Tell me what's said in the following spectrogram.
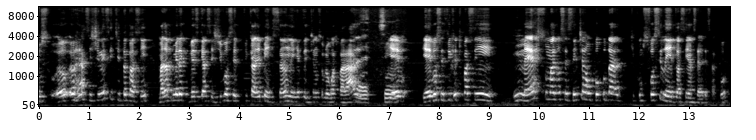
os, eu, eu reassisti, nem senti tanto assim, mas a primeira vez que assisti, você fica ali pensando e refletindo sobre algumas paradas. É, sim. E aí, e aí você fica, tipo assim, imerso, mas você sente um pouco da, de como se fosse lento, assim, a série, sacou?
